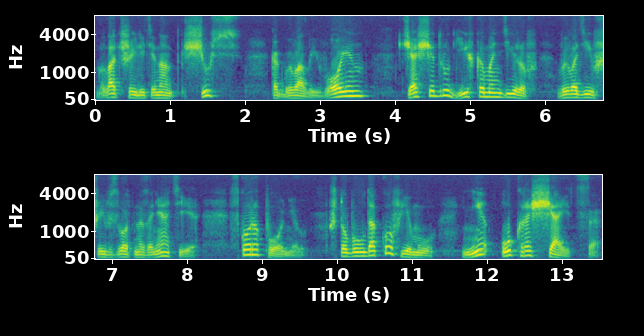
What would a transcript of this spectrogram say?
Младший лейтенант Щусь, как бывалый воин, чаще других командиров, выводивший взвод на занятия, скоро понял, что Булдаков ему не укращается,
